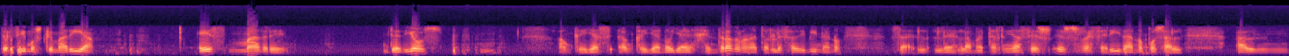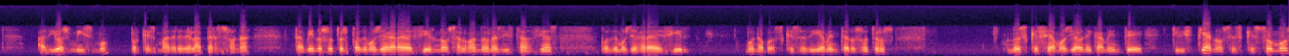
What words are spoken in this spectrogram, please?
decimos que María es madre de Dios, aunque ella, aunque ella no haya engendrado la naturaleza divina, ¿no? O sea, la, maternidad es, es, referida, ¿no? Pues al, al, a Dios mismo, porque es madre de la persona, también nosotros podemos llegar a decirnos, salvando las distancias, podemos llegar a decir, bueno, pues que sencillamente nosotros no es que seamos ya únicamente cristianos, es que somos,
